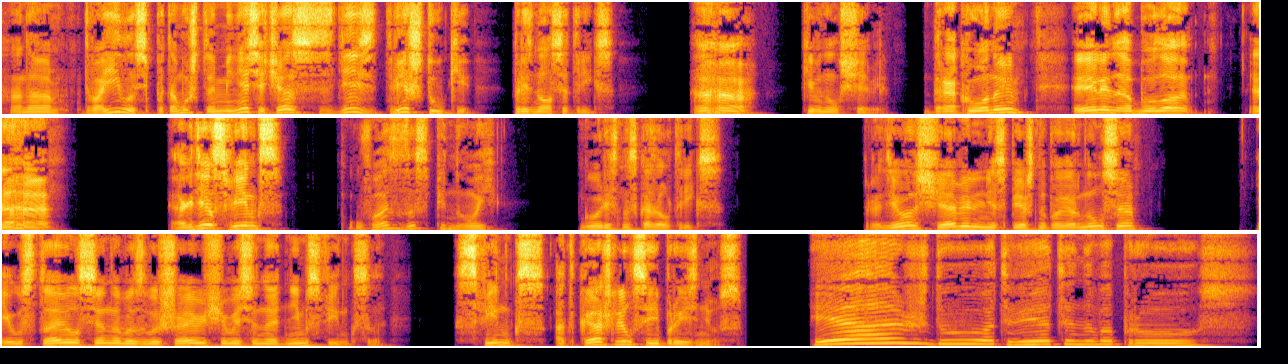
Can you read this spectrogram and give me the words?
«Она двоилась, потому что меня сейчас здесь две штуки», — признался Трикс. «Ага», — кивнул Щавель. «Драконы, Эллен Абула... Ага. А где сфинкс?» «У вас за спиной», — горестно сказал Трикс. Родион Щавель неспешно повернулся и уставился на возвышающегося над ним сфинкса. Сфинкс откашлялся и произнес. «Я жду ответы на вопрос».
